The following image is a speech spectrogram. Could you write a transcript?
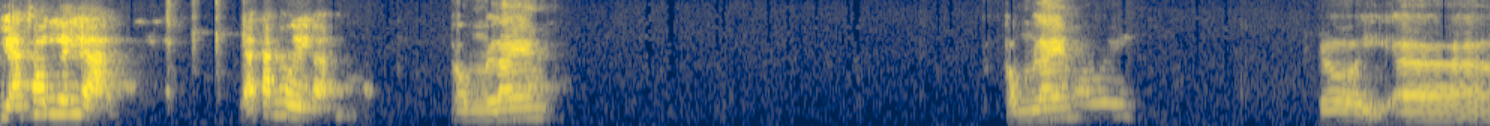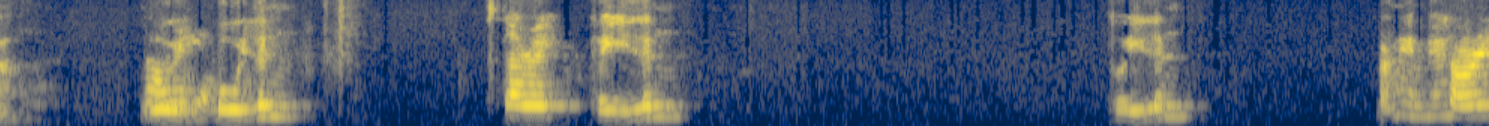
dạ sorry ạ. Dạ thanh huyền ạ. Hồng lan. Hồng lan. Rồi à, bùi Sorry. bùi linh. Sorry. Thùy linh. Thùy linh. Bắn em ha. Sorry.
